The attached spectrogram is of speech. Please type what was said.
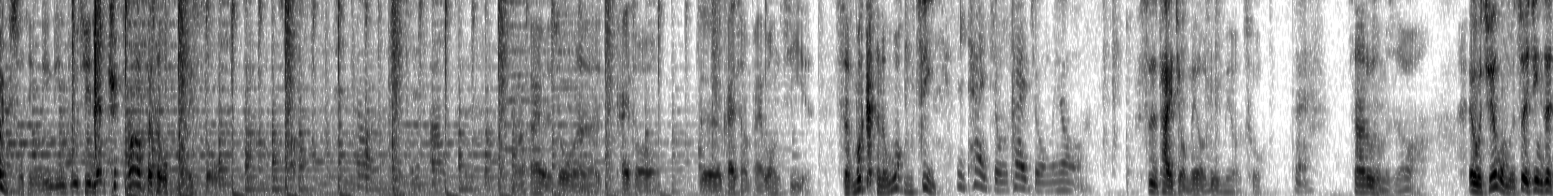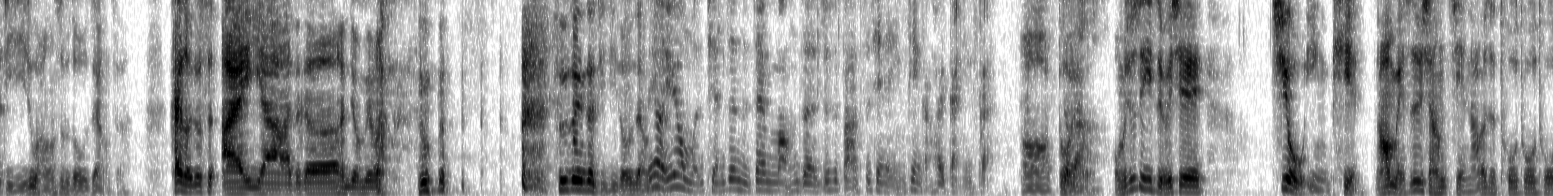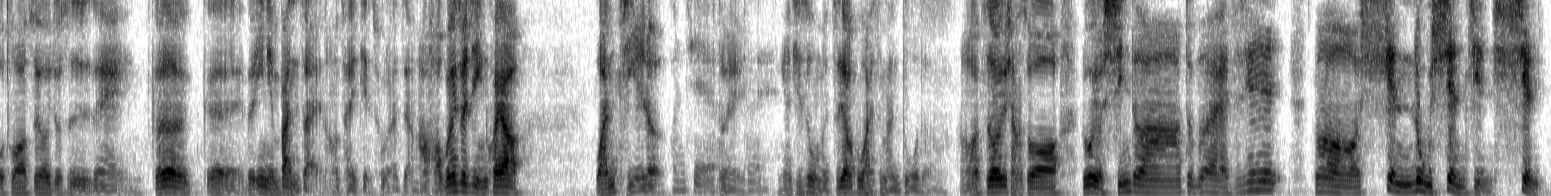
欢迎收听《零零夫妻 Let's Talk Battle of My Soul》。大家好，我是阿豪。那我直接发五十斤，啊，刚才有人说我的开头这开场白忘记了，怎么可能忘记？你太久太久没有是太久没有录，没有错。对，上次录什么时候啊？哎、我觉得我们最近这几集录好像是不是都是这样子啊？开头就是哎呀，这个很久没有录，是不是最近这几集都是这样子？没有，因为我们前阵子在忙着，就是把之前的影片赶快赶一赶。哦，对对吧我们就是一直有一些旧影片，然后每次就想剪，然后一直拖拖拖拖到最后就是对，隔了对对一年半载，然后才剪出来这样。好好不容易最近已经快要完结了，完结对对，你看，其实我们资料库还是蛮多的。然后之后就想说，如果有新的啊，对不对？直接哦，现录、现剪、现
